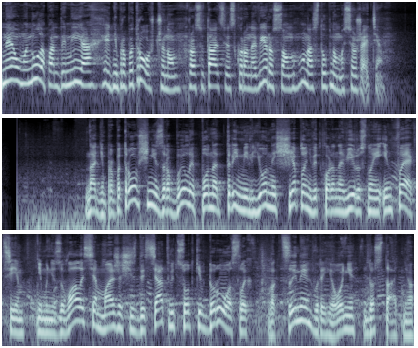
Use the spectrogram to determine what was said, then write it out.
Не оминула пандемія і Дніпропетровщину. Про ситуацію з коронавірусом у наступному сюжеті. На Дніпропетровщині зробили понад 3 мільйони щеплень від коронавірусної інфекції. Імунізувалися майже 60% дорослих. Вакцини в регіоні достатньо.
